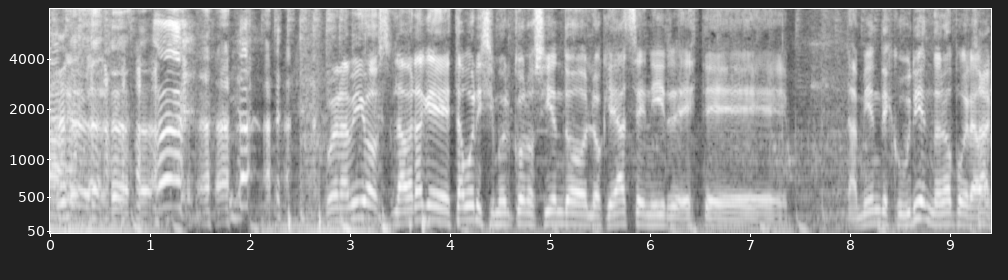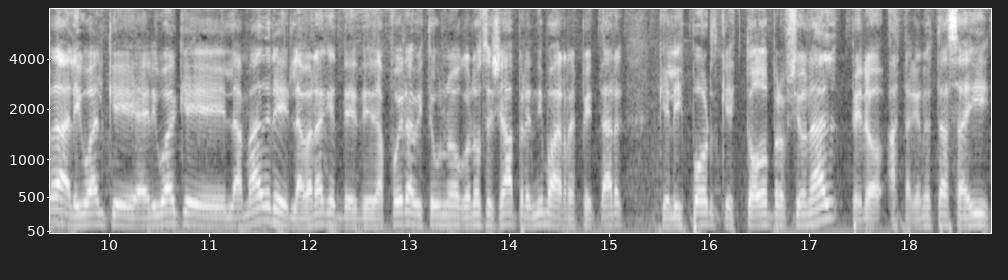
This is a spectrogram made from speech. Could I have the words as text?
Bueno amigos, la verdad que está buenísimo ir conociendo lo que hacen, ir este también descubriendo, ¿no? Porque la Exacto. verdad, al igual que, al igual que la madre, la verdad que de- desde afuera, viste, uno lo conoce, ya aprendimos a respetar que el eSport, que es todo profesional, pero hasta que no estás ahí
